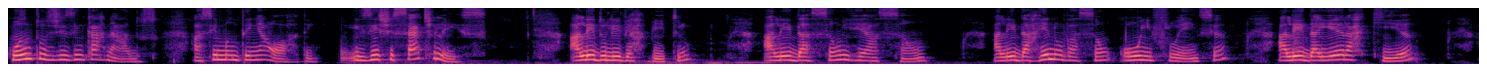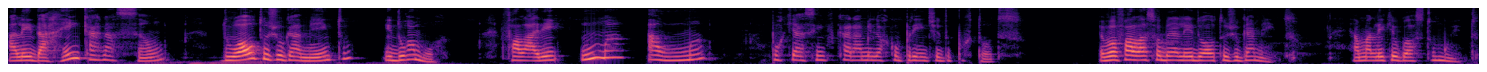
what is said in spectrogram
quanto os desencarnados. Assim mantém a ordem. Existem sete leis: a lei do livre-arbítrio, a lei da ação e reação, a lei da renovação ou influência, a lei da hierarquia, a lei da reencarnação, do auto-julgamento e do amor. Falarei uma a uma, porque assim ficará melhor compreendido por todos. Eu vou falar sobre a lei do auto-julgamento. É uma lei que eu gosto muito.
